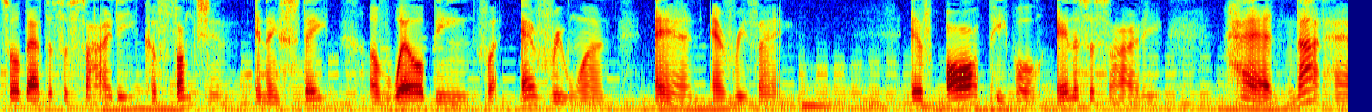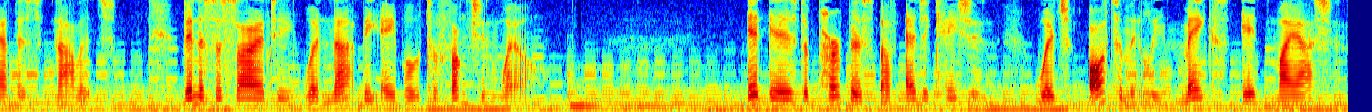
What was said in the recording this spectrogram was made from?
so that the society could function in a state of well being for everyone and everything. If all people in a society had not had this knowledge, then the society would not be able to function well. It is the purpose of education which ultimately makes it Maatian.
